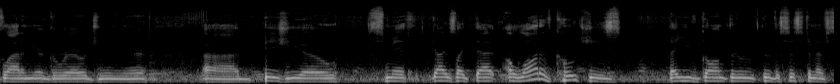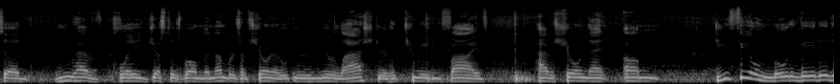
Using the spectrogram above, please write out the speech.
Vladimir Guerrero Jr., uh, Biggio, Smith, guys like that. A lot of coaches that you've gone through through the system have said you have played just as well, and the numbers have shown it. Your year last year hit 285, have shown that. Um, do you feel motivated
